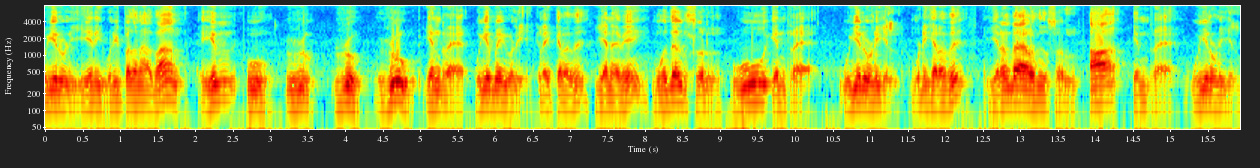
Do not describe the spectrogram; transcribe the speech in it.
உயிரொளி ஏறி ஒழிப்பதனால்தான் இர் ஊ ரு ரு என்ற உயிர்மை ஒளி கிடைக்கிறது. எனவே முதல் சொல் ஊ என்ற உயிரொளியில் முடிகிறது. இரண்டாவது சொல் ஆ என்ற உயிரொளியில்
